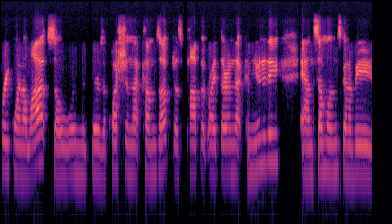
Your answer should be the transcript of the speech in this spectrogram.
frequent a lot. So when there's a question that comes up, just pop it right there in that community, and someone's going to be,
